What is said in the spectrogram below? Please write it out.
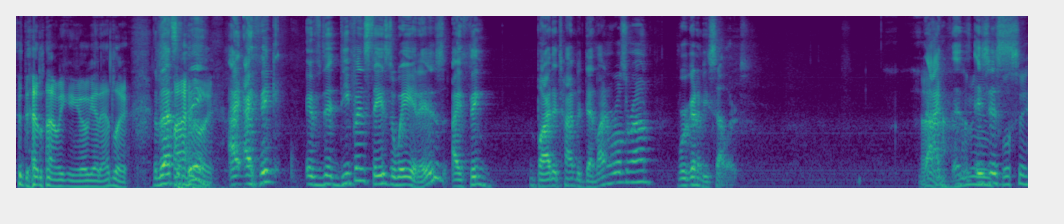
the deadline, we can go get Edler. But that's the thing. I, I think if the defense stays the way it is, I think by the time the deadline rolls around, we're gonna be sellers. Uh, I- I mean, it's just- we'll see.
